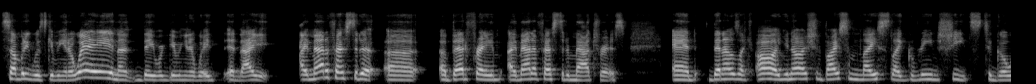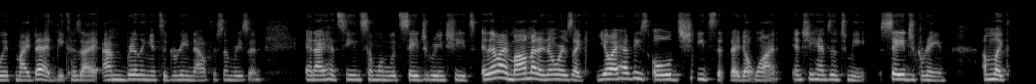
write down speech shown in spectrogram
somebody was giving it away and they were giving it away, and I I manifested a, a a bed frame. I manifested a mattress, and then I was like, oh, you know, I should buy some nice like green sheets to go with my bed because I, I'm really into green now for some reason. And I had seen someone with sage green sheets. And then my mom out of nowhere is like, yo, I have these old sheets that I don't want. And she hands them to me, sage green. I'm like,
